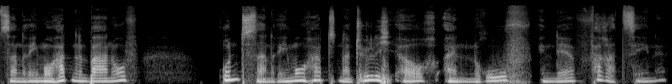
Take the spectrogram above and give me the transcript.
Sanremo hat einen Bahnhof und Sanremo hat natürlich auch einen Ruf in der Fahrradszene.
